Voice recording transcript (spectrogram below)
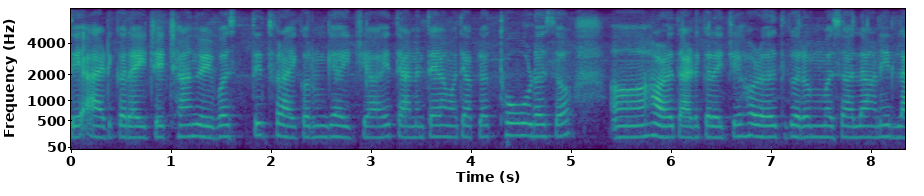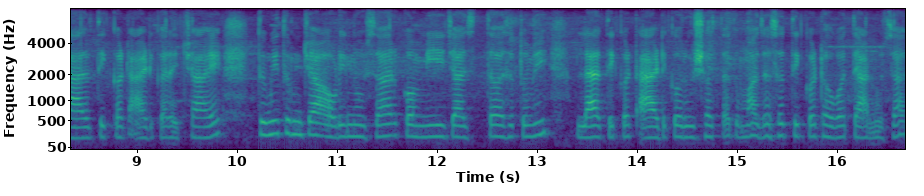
ते ॲड करायचे छान व्यवस्थित फ्राय करून घ्यायचे आहे. त्यानंतर यामध्ये आपल्याला थोडंसं हळद ॲड करायची. हळद गरम मसाला आणि लाल तिखट ॲड करायचे आहे. तुम्ही तुमच्या आवडीनुसार कमी जास्त असं तुम्ही लाल तिखट ॲड करू शकता. तुम्हाला जसं तिखट हवं त्यानुसार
